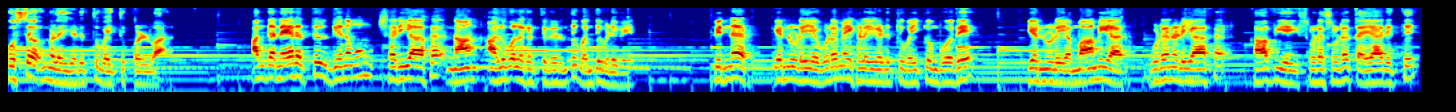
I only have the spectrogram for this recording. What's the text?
புஸ்தகங்களை எடுத்து வைத்துக் கொள்வான். அந்த நேரத்தில் தினமும் சரியாக நான் அலுவலகத்திலிருந்து வந்து விடுவேன் பின்னர் என்னுடைய உடைமைகளை எடுத்து வைக்கும்போதே என்னுடைய மாமியார் உடனடியாக காஃபியை சுட சுட தயாரித்து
